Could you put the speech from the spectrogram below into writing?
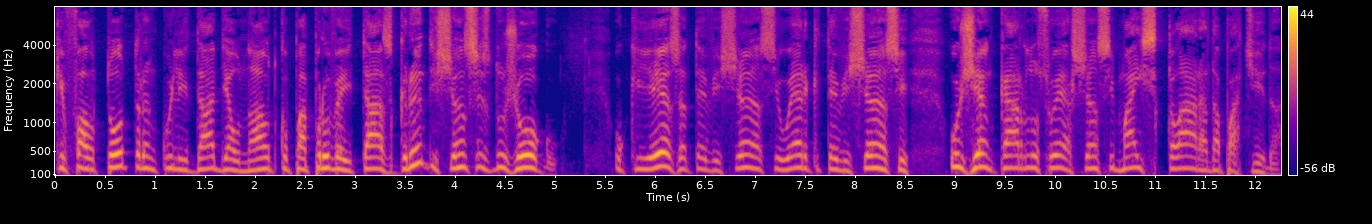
que faltou tranquilidade ao Náutico para aproveitar as grandes chances do jogo o Chiesa teve chance, o Eric teve chance, o Jean Carlos foi a chance mais clara da partida.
